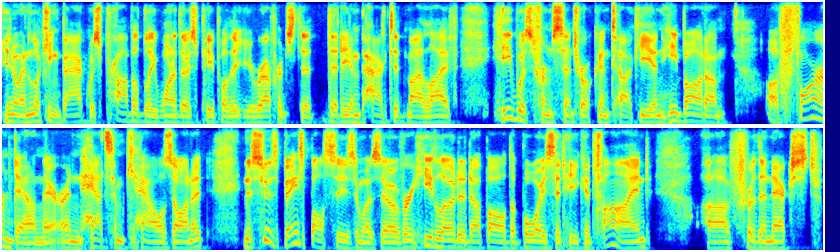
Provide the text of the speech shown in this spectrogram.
you know, and looking back, was probably one of those people that you referenced that that impacted my life. He was from Central Kentucky, and he bought a a farm down there and had some cows on it. And as soon as baseball season was over, he loaded up all the boys that he could find uh, for the next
